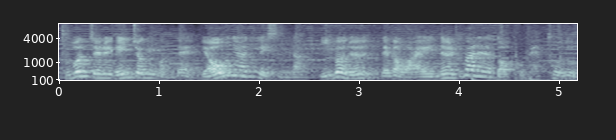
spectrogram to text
두 번째는 개인적인 건데 여운이라는 게 있습니다. 이거는 내가 와인을 입안에 넣고 뱉어도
